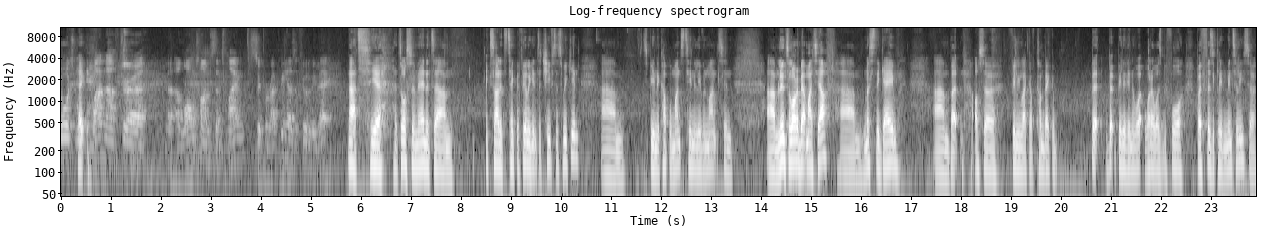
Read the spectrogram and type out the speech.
George, Hey. one after a, a long time since playing Super Rugby. How does it feel to be back? That's yeah, it's awesome, man. It's um, excited to take the field against the Chiefs this weekend. Um, it's been a couple months, 10, 11 months, and um, learned a lot about myself. Um, missed the game, um, but also feeling like I've come back a bit, bit better than what, what I was before, both physically and mentally. So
